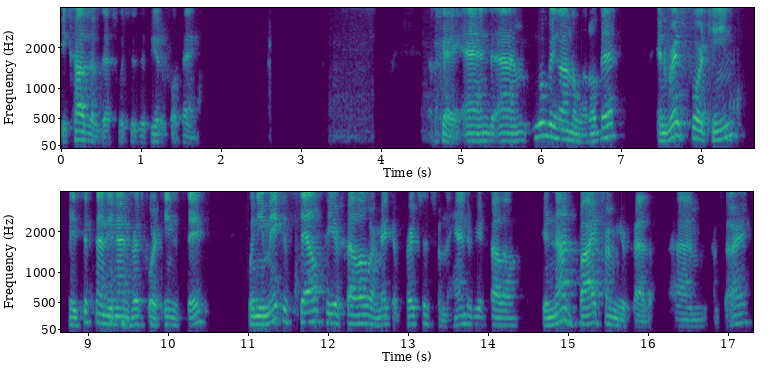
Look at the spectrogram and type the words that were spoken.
because of this, which is a beautiful thing. Okay, and um, moving on a little bit. In verse 14, Page 699, verse 14, it states, When you make a sale to your fellow or make a purchase from the hand of your fellow, do not buy from your fellow. Um, I'm sorry.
